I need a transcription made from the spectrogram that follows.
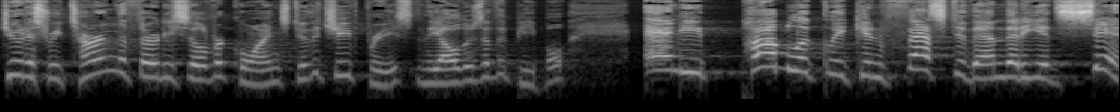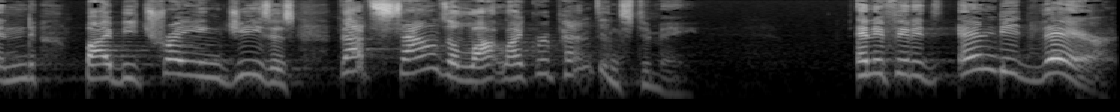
Judas returned the 30 silver coins to the chief priests and the elders of the people, and he publicly confessed to them that he had sinned by betraying Jesus. That sounds a lot like repentance to me. And if it had ended there,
